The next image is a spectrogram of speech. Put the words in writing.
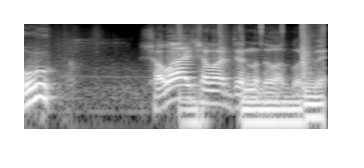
ও। সবাই সবার জন্য দোয়া করবে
